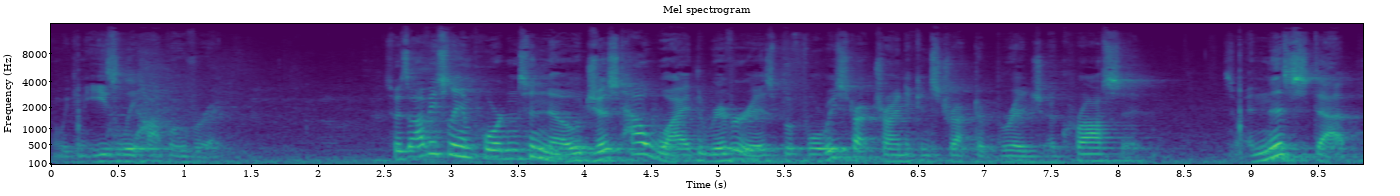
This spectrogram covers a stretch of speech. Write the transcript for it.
and we can easily hop over it. So it's obviously important to know just how wide the river is before we start trying to construct a bridge across it. So in this step,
